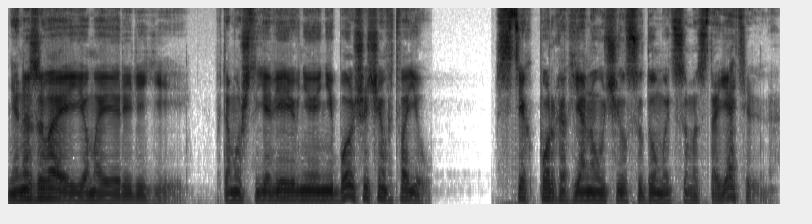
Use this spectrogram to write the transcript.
Не называй ее моей религией потому что я верю в нее не больше, чем в твою. С тех пор, как я научился думать самостоятельно,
